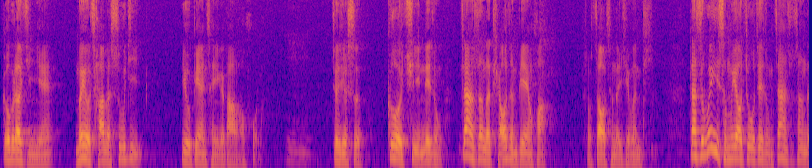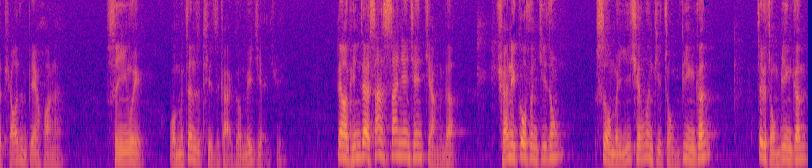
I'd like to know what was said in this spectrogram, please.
隔不了几年，没有查的书记，又变成一个大老虎了。嗯，这就是过去那种战术上的调整变化。所造成的一些问题，但是为什么要做这种战术上的调整变化呢？是因为我们政治体制改革没解决。邓小平在三十三年前讲的“权力过分集中”，是我们一切问题总病根。这个总病根，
